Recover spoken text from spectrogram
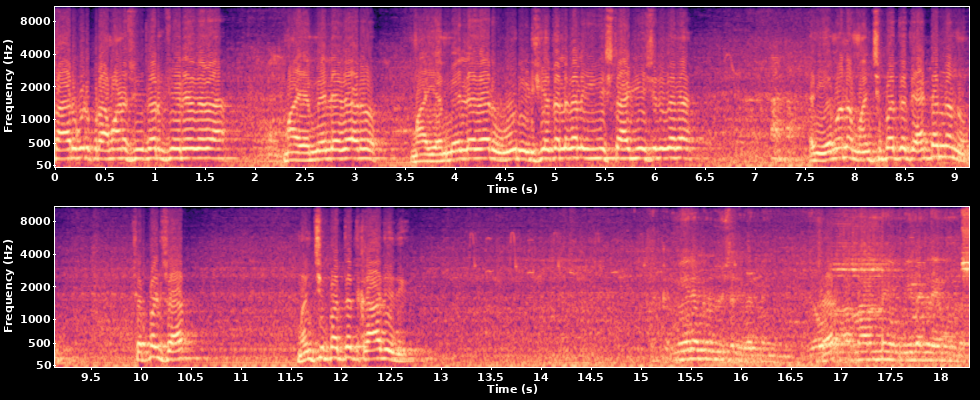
సార్ కూడా ప్రమాణ స్వీకారం చేయలేదు కదా. మా ఎమ్మెల్యే గారు మా ఎమ్మెల్యే గారు ఊరు ఇడిచేతలు గల ఇవి స్టార్ట్ చేసారు కదా. అది ఏమన్నా మంచి పద్ధతి అంటాను నన్ను? చెప్పండి సార్. మంచి పద్ధతి కాదు ఇది. మీరు ఎక్కడ చూసారు ఇవన్నీ? అన్నారని మీ దగ్గర ఏముంది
